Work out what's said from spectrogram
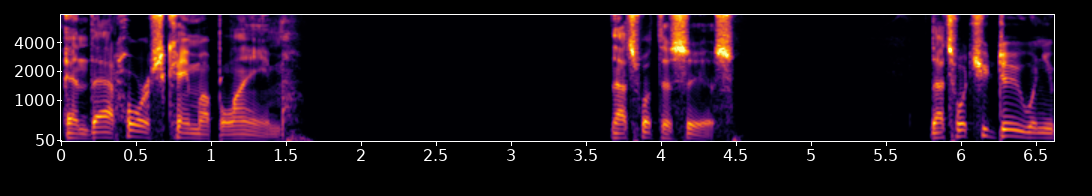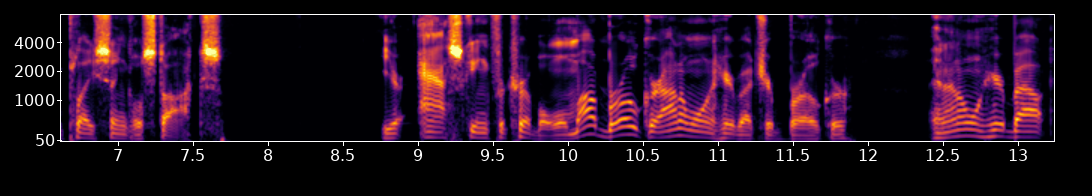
And that horse came up lame. That's what this is. That's what you do when you play single stocks. You're asking for trouble. Well, my broker, I don't want to hear about your broker. And I don't want to hear about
